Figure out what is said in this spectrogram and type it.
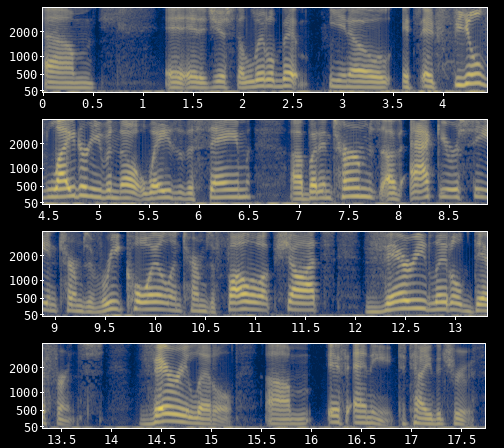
Um, it, it's just a little bit you know, it's it feels lighter even though it weighs the same. Uh, but in terms of accuracy, in terms of recoil, in terms of follow up shots, very little difference. Very little, um, if any, to tell you the truth.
